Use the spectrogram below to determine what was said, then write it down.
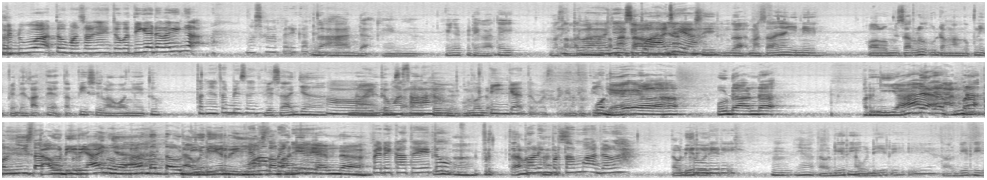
Kedua tuh masalahnya itu, ketiga ada lagi nggak? Masalah PDKT. nggak ada kayaknya kayaknya PDKT masalahnya aja, mentok- itu masalahnya aja ya? sih enggak masalahnya gini kalau misal lu udah nganggep nih PDKT tapi si lawannya itu Ternyata biasa aja. biasa aja Oh, nah itu, masalah. tuh Tiga tuh masalah. Oh ketiga. DL lah udah anda pergi aja Udah, per- Anda pergi sana, tahu diri pergi aja. anda tahu, Tahu diri, diri. Muas sama PD diri anda. PDKT itu Pertama, paling pertama adalah tahu diri. tahu diri. Hmm, ya tahu diri. Tahu diri Iya. tahu diri.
